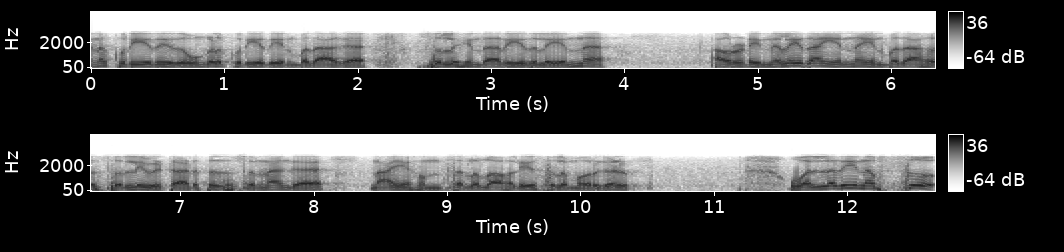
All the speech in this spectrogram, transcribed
எனக்குரியது இது உங்களுக்குரியது என்பதாக சொல்லுகின்றார். இதுல என்ன? அவருடைய நிலைதான் என்ன என்பதாக சொல்லிவிட்டு அடுத்தது சொன்னாங்க நாயகம் ஸல்லல்லாஹு அலிஸ்லம் அவர்கள் வல்லதி நப்சு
